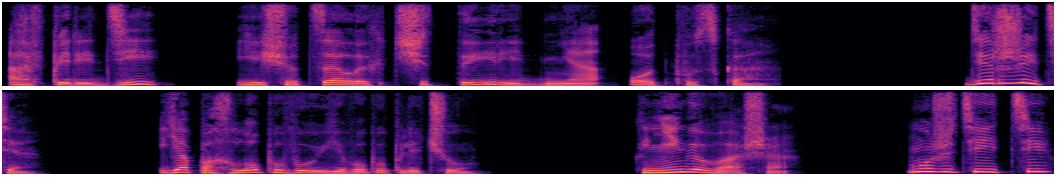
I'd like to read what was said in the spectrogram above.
А впереди еще целых четыре дня отпуска. Держите. Я похлопываю его по плечу. Книга ваша. Можете идти.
